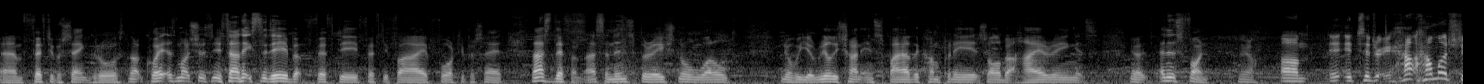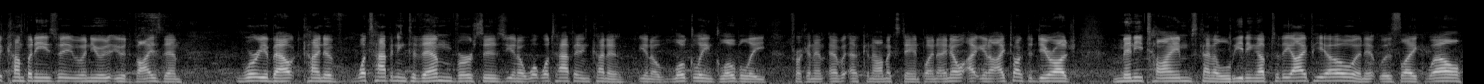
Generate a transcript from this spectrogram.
50% um, growth, not quite as much as Nutanix today, but 50, 55, 40%. That's different, that's an inspirational world, you know, where you're really trying to inspire the company, it's all about hiring, it's, you know, and it's fun. Yeah. Um, it, it's interesting. How, how much do companies, when you, you advise them, worry about kind of what's happening to them versus you know what, what's happening kind of you know locally and globally from an economic standpoint. I know I, you know I talked to Dheeraj many times kind of leading up to the IPO and it was like well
